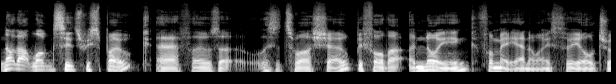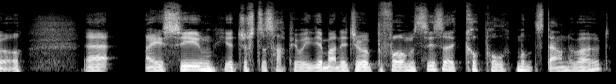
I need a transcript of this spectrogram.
not that long since we spoke, uh, for those that listen to our show, before that annoying, for me anyway, three all draw. Uh, I assume you're just as happy with your manager managerial performances a couple months down the road?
